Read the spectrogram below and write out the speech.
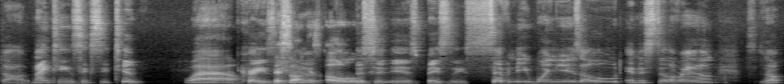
Dog. 1962. Wow. Crazy. This song is old. This shit is basically 71 years old and it's still around. So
